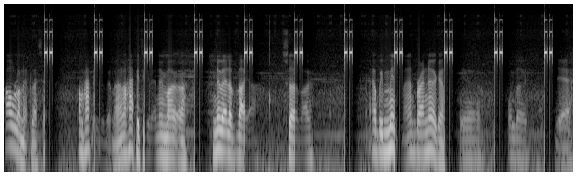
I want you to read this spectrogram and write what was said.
toll on it, bless it. I'm happy with it, man. I'm happy to give it a new motor, new elevator, servo. It'll be mint, man, brand new again. Yeah. One day. Yeah.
